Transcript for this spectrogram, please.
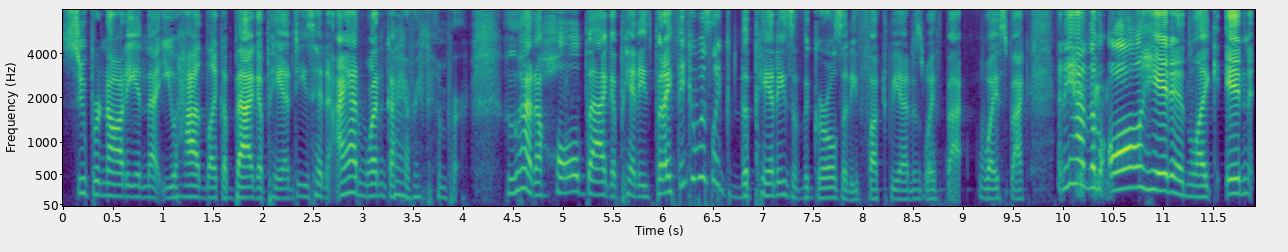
super naughty in that you had like a bag of panties hidden? I had one guy I remember who had a whole bag of panties, but I think it was like the panties of the girls that he fucked behind his wife back, wife's back, and he had them all hidden like in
